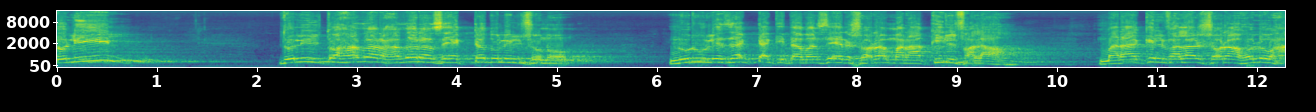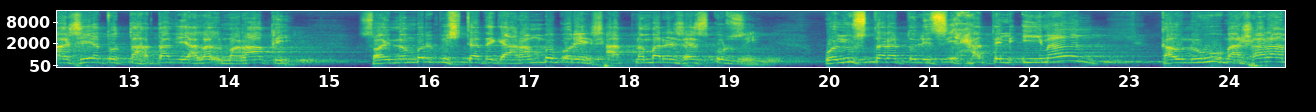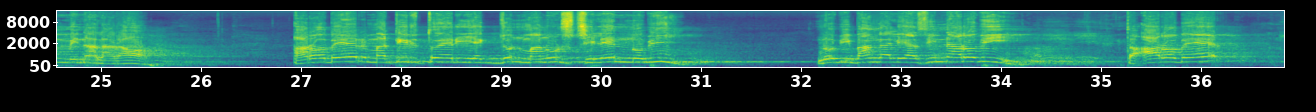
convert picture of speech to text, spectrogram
দলিল? দলিল তো হাজার হাজার আছে, একটা দলিল শোনো। নুরুল এজা একটা কিতাব আছে, এর সরা মারাকিল ফালা। মারাকিল ফালার সরা হলো তো তাহতাবি আলাল মারাকি। ছয় নম্বর পৃষ্ঠা থেকে আরম্ভ করে সাত নম্বরে শেষ করছি। বাসারাম আরবের মাটির তৈরি একজন মানুষ ছিলেন নবী। নবী বাঙালি আছেন আরবি? তো আরবের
